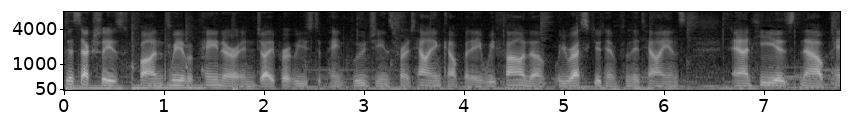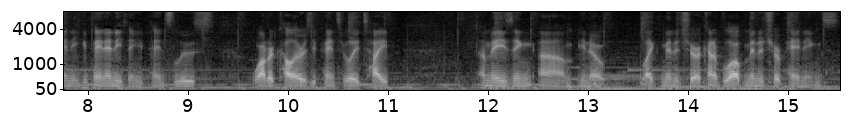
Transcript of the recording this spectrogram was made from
This actually is fun. We have a painter in Jaipur who used to paint blue jeans for an Italian company. We found him, we rescued him from the Italians, and he is now painting, he can paint anything. He paints loose watercolors, he paints really tight, amazing, um, you know, like miniature, kind of blow up miniature paintings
